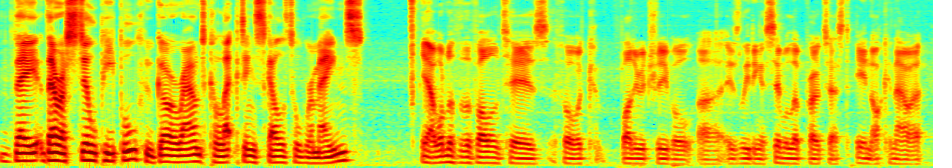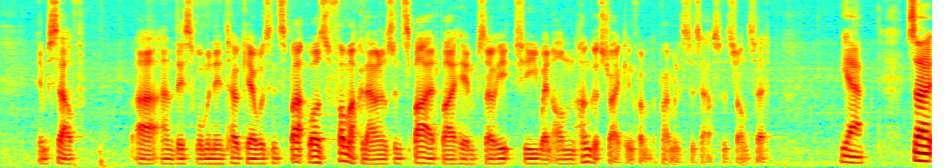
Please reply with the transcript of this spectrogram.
they there are still people who go around collecting skeletal remains. Yeah, one of the volunteers for body retrieval uh, is leading a similar protest in Okinawa himself. Uh, and this woman in Tokyo was inspi- was from Okinawa and was inspired by him. So he she went on hunger strike in front of the prime minister's house, as John said. Yeah. So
